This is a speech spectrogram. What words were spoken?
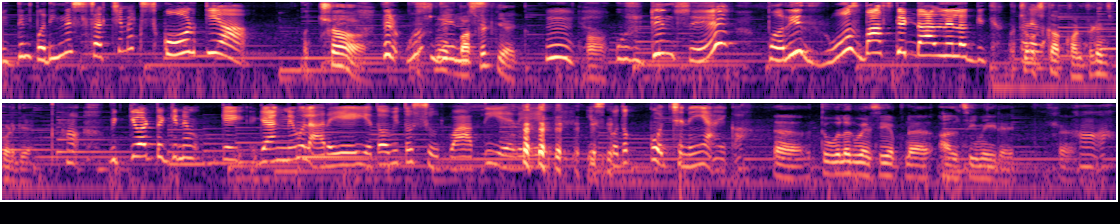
एक दिन परी ने सच में एक स्कोर किया। अच्छा। फिर उस दिन बास्केट किया एक? हम्म, हाँ। उस दिन से परी रोज बास्केट डालने लग गई। अच्छा उसका कॉन्फिडेंस बढ़ गया। हाँ विक्की और टिक्की ने के गैंग ने बोला अरे ये तो अभी तो शुरुआत ही है रे इसको तो कुछ नहीं आएगा. आ, तो वो लोग वैसे ही अपना आलसी में ही रहे। हाँ, हाँ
